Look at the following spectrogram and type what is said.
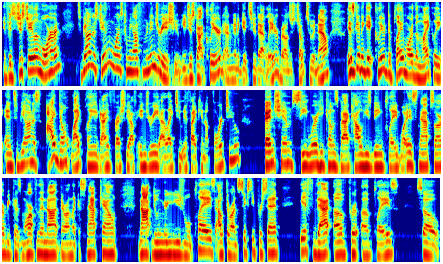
If it's just Jaylen Warren, to be honest, Jaylen Warren's coming off of an injury issue. He just got cleared. I'm going to get to that later, but I'll just jump to it now. Is going to get cleared to play more than likely. And to be honest, I don't like playing a guy freshly off injury. I like to, if I can afford to, bench him, see where he comes back, how he's being played, what his snaps are, because more often than not, they're on like a snap count, not doing their usual plays, out there on 60%, if that of, of plays. So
